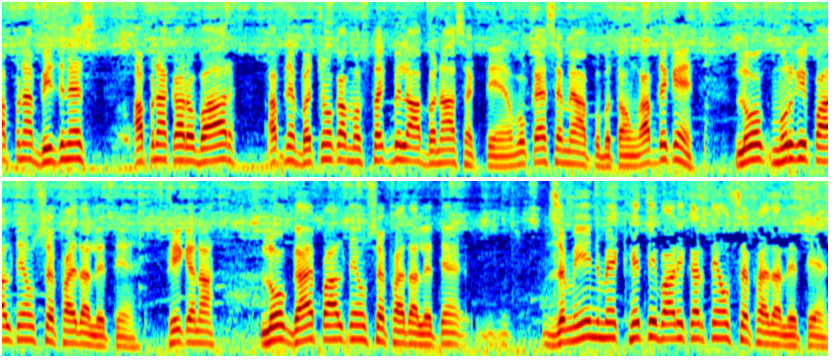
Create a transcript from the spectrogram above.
अपना बिज़नेस अपना कारोबार अपने बच्चों का मुस्तकबिल आप बना सकते हैं। वो कैसे मैं आपको बताऊँगा। आप देखें, लोग मुर्गी पालते हैं, उससे फ़ायदा लेते हैं। ठीक है ना? लोग गाय पालते हैं, उससे फ़ायदा लेते हैं। ज़मीन में खेती बाड़ी करते हैं, उससे फ़ायदा लेते हैं।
